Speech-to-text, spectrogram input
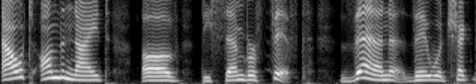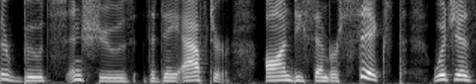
out on the night of December 5th. Then they would check their boots and shoes the day after, on December 6th, which is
